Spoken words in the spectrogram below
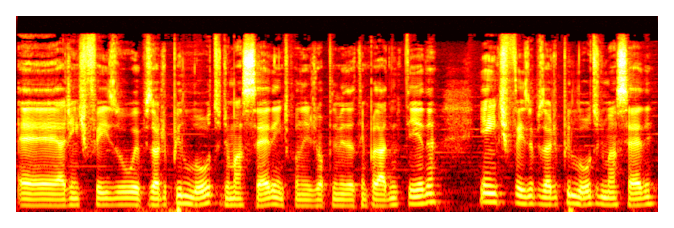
É, a gente fez o episódio piloto de uma série, a gente planejou a primeira temporada inteira, e a gente fez o episódio piloto de uma série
